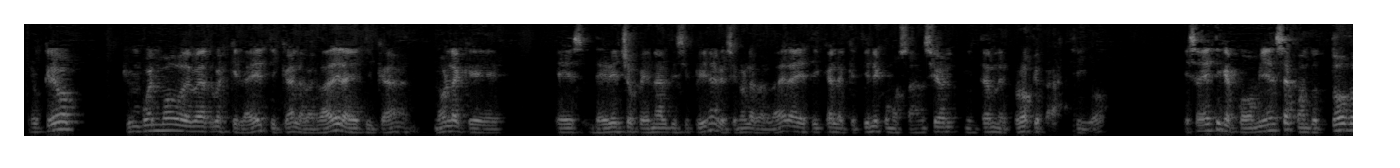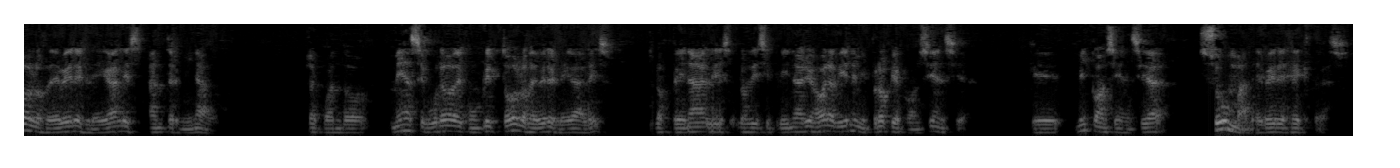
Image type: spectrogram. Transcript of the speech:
Pero creo que un buen modo de verlo es que la ética, la verdadera ética, no la que es derecho penal disciplinario, sino la verdadera ética, la que tiene como sanción interna el propio castigo, esa ética comienza cuando todos los deberes legales han terminado. O sea, cuando me he asegurado de cumplir todos los deberes legales, los penales, los disciplinarios, ahora viene mi propia conciencia, que mi conciencia suma deberes extras,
